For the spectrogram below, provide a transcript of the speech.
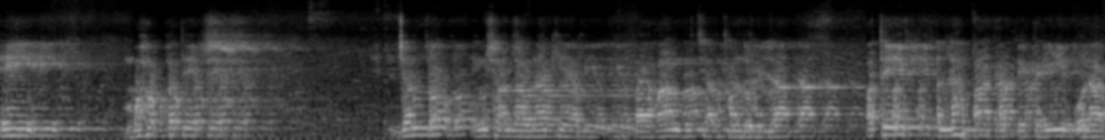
এই মহব্বতের জন্য ইনশাআল্লাহ ওনাকে আমি पैगाम দিচ্ছি আলহামদুলিল্লাহ অতএব আল্লাহ পাক রব্বে করিম ওনার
